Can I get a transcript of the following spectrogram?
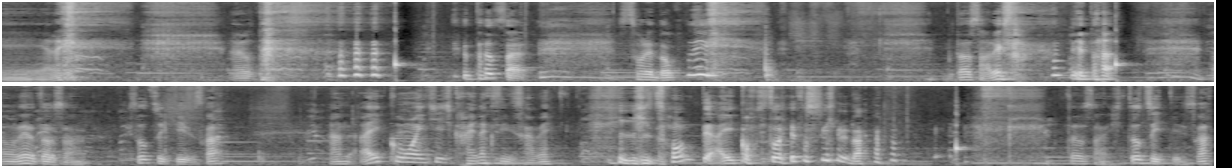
えー、あれ、あの、歌、歌さん、それどこで、歌さん、アレクサ、出た。あのね、歌さん、一つ言っていいですか？あの、アイコンはいちいち変えなくていいですからね。依存ってアイコンストレートすぎるな。歌田さん、一つ言っていいですか？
